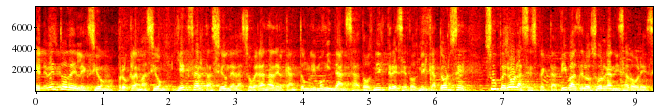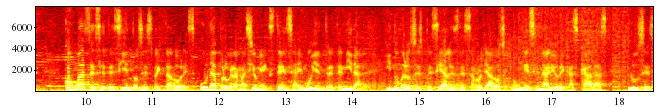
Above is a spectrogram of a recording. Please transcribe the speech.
El evento de elección, proclamación y exaltación de la soberana del Cantón Limón y Danza 2013-2014 superó las expectativas de los organizadores. Con más de 700 espectadores, una programación extensa y muy entretenida y números especiales desarrollados en un escenario de cascadas, luces,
